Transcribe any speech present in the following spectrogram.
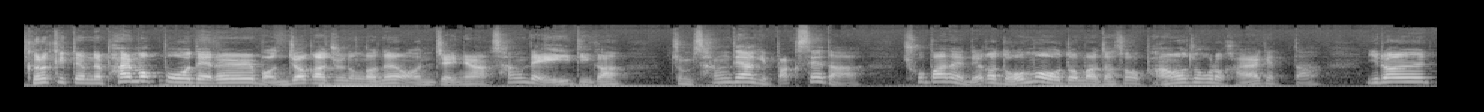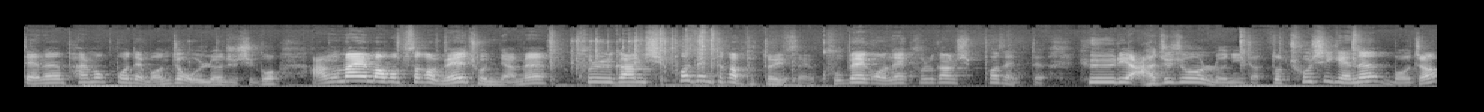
그렇기 때문에 팔목 보호대를 먼저 가주는 거는 언제냐? 상대 AD가 좀 상대하기 빡세다. 초반에 내가 너무 얻어맞아서 방어적으로 가야겠다. 이럴 때는 팔목보대 먼저 올려주시고 악마의 마법사가 왜 좋냐면 쿨감 10%가 붙어 있어요. 900원에 쿨감 10% 효율이 아주 좋은 룬이죠. 또 초시계는 뭐죠?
